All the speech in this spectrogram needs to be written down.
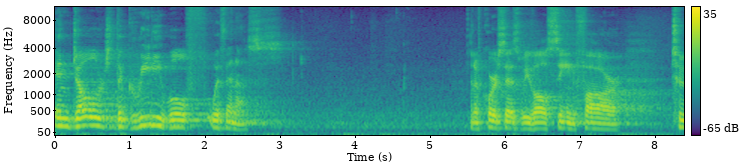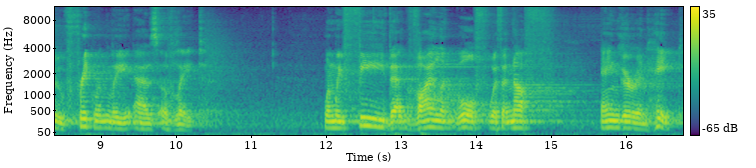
indulge the greedy wolf within us. And of course, as we've all seen far too frequently as of late, when we feed that violent wolf with enough anger and hate,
